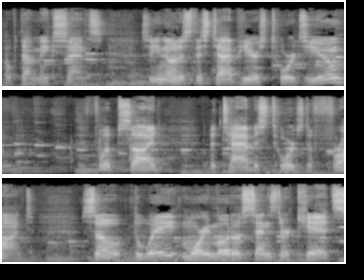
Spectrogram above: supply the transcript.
Hope that makes sense. So you notice this tab here is towards you. The flip side, the tab is towards the front. So the way Morimoto sends their kits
